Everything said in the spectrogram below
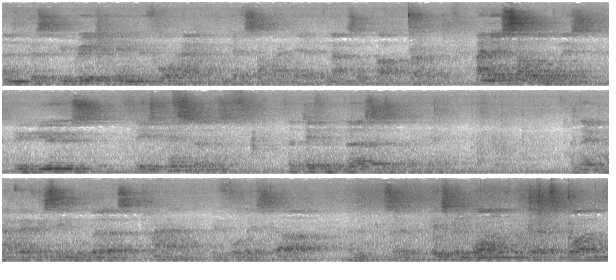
and because if you read the hymn beforehand, you can get some idea, and that's all part of the program. I know some who use these pistons for different verses of the hymn, and they will have every single verse planned before they start. And so piston one for verse one,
